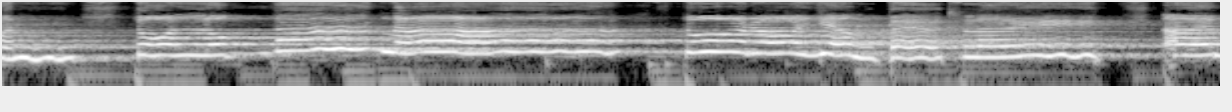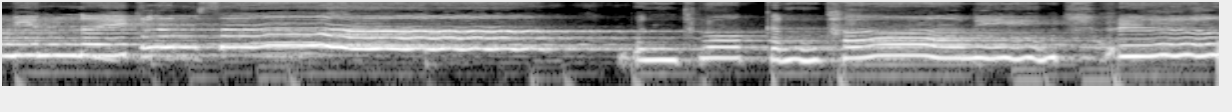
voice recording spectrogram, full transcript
មិនតលលប់តែណាទោះរយ៉ាងពេលខ្លី មិនធ្លាប់កិនថាមានរឿង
